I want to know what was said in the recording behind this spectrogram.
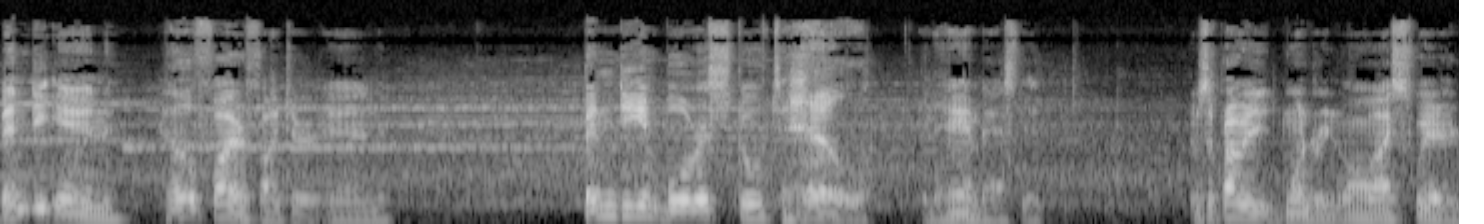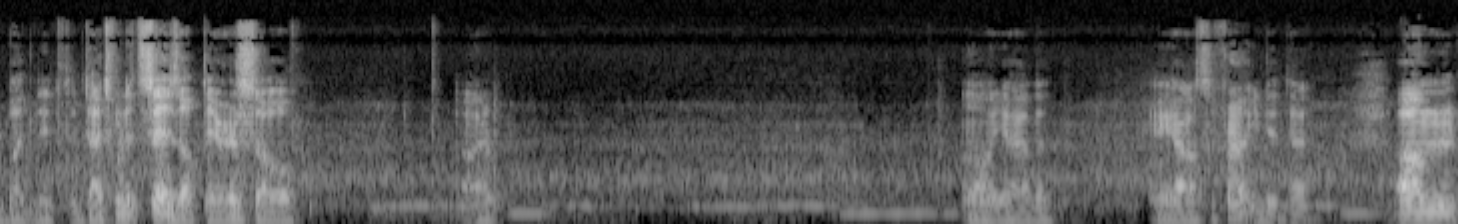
Bendy in Hell Firefighter and Bendy and Boris go to hell in a handbasket. You're probably wondering, oh, I swear, but it, that's what it says up there, so... I don't... Oh, yeah, that... Hey, I was surprised you did that. Um,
